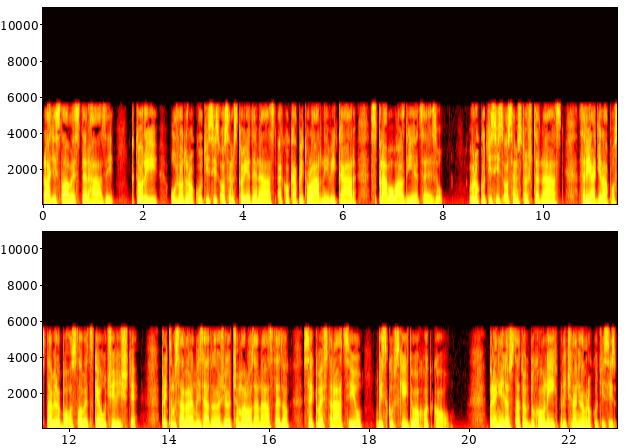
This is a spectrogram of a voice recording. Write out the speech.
Ladislav Westerházy, ktorý už od roku 1811 ako kapitulárny vikár spravoval diecézu. V roku 1814 zriadila postavil bohoslovecké učilište – Pritom sa veľmi zadlžil, čo malo za následok sekvestráciu biskupských dôchodkov. Pre nedostatok duchovných pričlenil v roku 1811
